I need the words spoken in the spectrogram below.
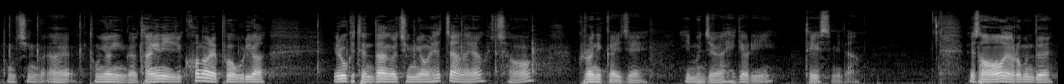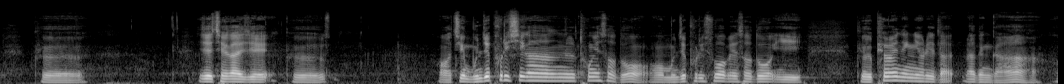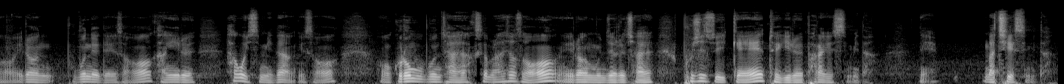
동치인가, 아, 동형인가요? 당연히 이제 커널 F가 우리가 이렇게 된다는 걸 증명을 했잖아요. 그쵸? 그러니까 이제 이 문제가 해결이 되겠습니다. 그래서 여러분들, 그, 이제 제가 이제 그, 어, 지금 문제풀이 시간을 통해서도, 어, 문제풀이 수업에서도 이 그 표현 행렬이라든가 어, 이런 부분에 대해서 강의를 하고 있습니다. 그래서 어, 그런 부분 잘 학습을 하셔서 이런 문제를 잘 푸실 수 있게 되기를 바라겠습니다. 네, 마치겠습니다.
